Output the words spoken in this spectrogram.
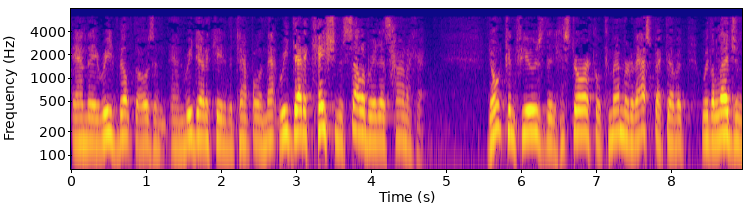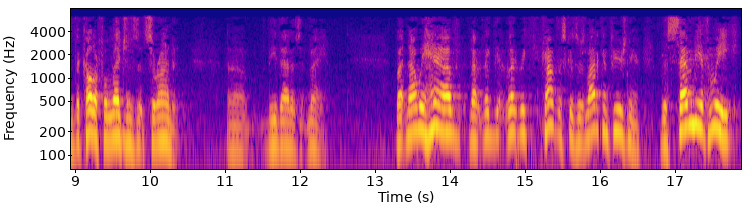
And they rebuilt those and, and rededicated the temple. And that rededication is celebrated as Hanukkah. Don't confuse the historical commemorative aspect of it with the legends, the colorful legends that surround it, uh, be that as it may. But now we have, let me count this because there's a lot of confusion here. The 70th week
